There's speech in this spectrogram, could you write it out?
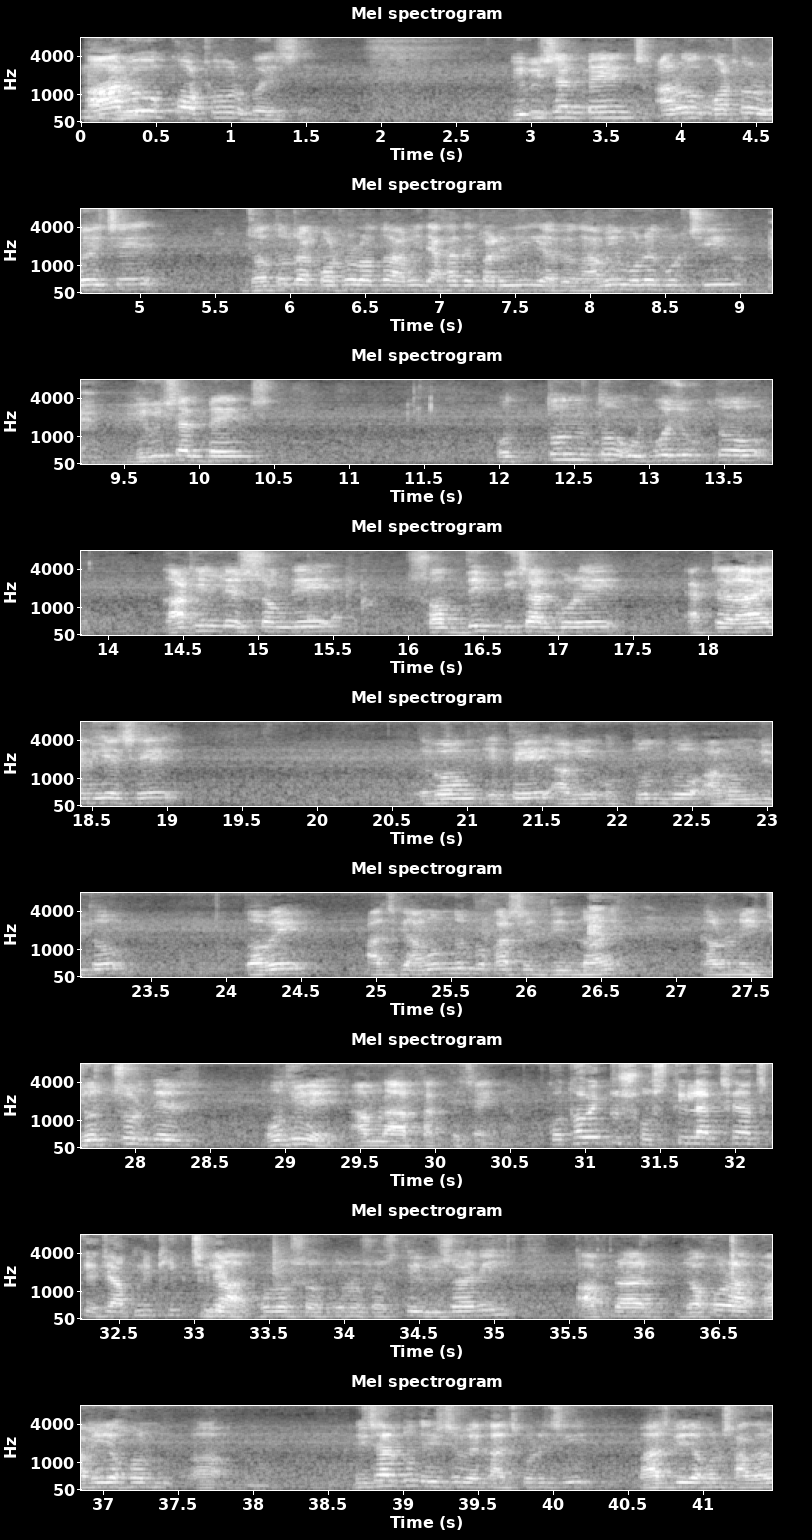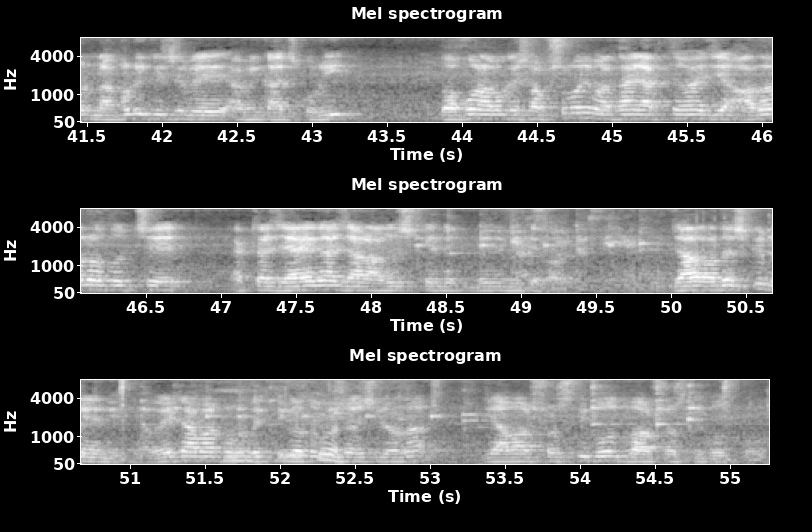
আরও কঠোর হয়েছে। ডিভিশন বেঞ্চ আরও কঠোর হয়েছে। যতটা কঠোরতা আমি দেখাতে পারিনি এবং আমি মনে করছি ডিভিশন বেঞ্চ অত্যন্ত উপযুক্ত কাঠিন্যের সঙ্গে সব দিক বিচার করে একটা রায় দিয়েছে এবং এতে আমি অত্যন্ত আনন্দিত। তবে আজকে আনন্দ প্রকাশের দিন নয়, কারণ এই জোচ্চোরদের অধীনে আমরা আর থাকতে চাই না। কোথাও একটু স্বস্তি লাগছে আজকে যে আপনি ঠিক ছিলেন? না কোনো কোনো স্বস্তির বিষয় নেই। আপনার যখন আমি যখন বিচারপতি হিসেবে কাজ করেছি আজকে যখন সাধারণ নাগরিক হিসেবে আমি কাজ করি তখন আমাকে সবসময় মাথায় রাখতে হয় যে আদালত হচ্ছে একটা জায়গা যার আদেশকে মেনে নিতে হবে। যার আদেশকে মেনে নিতে হবে। এটা আমার কোনো ব্যক্তিগত বিষয় ছিল না যে আমার স্বস্তিবোধ বা অস্বস্তিবোধ করব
